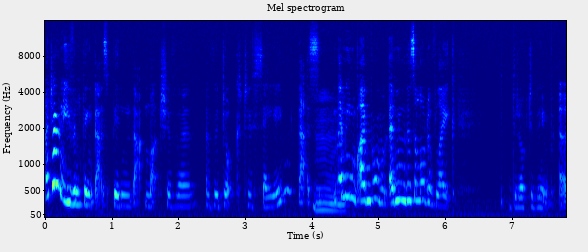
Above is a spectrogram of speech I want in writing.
i don't even think that's been that much of a of a doctor saying that's i mean i'm probably i mean there's a lot of like the doctor being uh,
